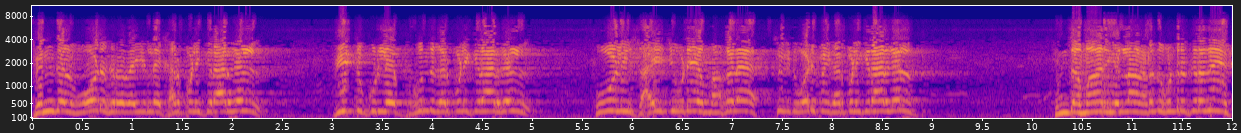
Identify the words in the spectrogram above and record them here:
பெண்கள் ஓடுகிற ரயிலே கற்பழிக்கிறார்கள். வீட்டுக்குள்ளே புகுந்து கற்பழிக்கிறார்கள். போலீஸ் ஐஜியுடைய மகளை தூக்கிட்டு ஓடி போய் கற்பழிக்கிறார்கள். இந்த மாதிரி எல்லாம் நடந்து கொண்டிருக்கிறது.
